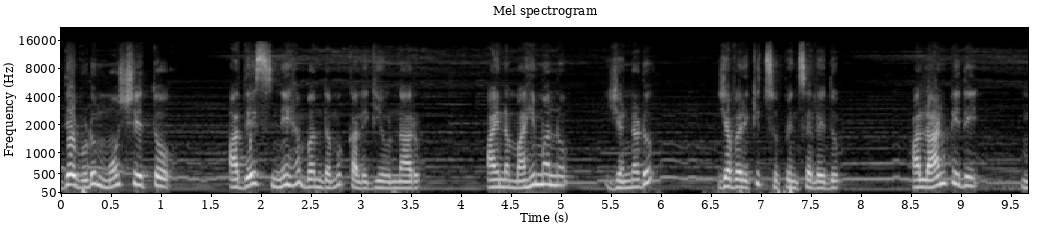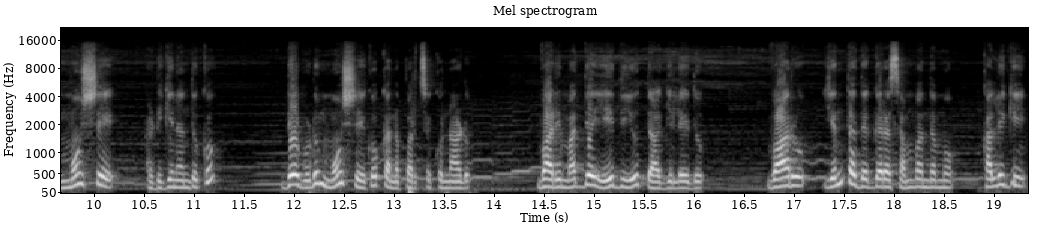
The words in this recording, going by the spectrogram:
దేవుడు మోషేతో అదే స్నేహబంధము కలిగి ఉన్నారు. ఆయన మహిమను ఎన్నడూ ఎవరికి చూపించలేదు. అలాంటిది మోషే అడిగినందుకు దేవుడు మోషేకు కనపరుచుకున్నాడు. వారి మధ్య ఏదియూ దాగిలేదు. వారు ఎంత దగ్గర సంబంధము కలిగి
